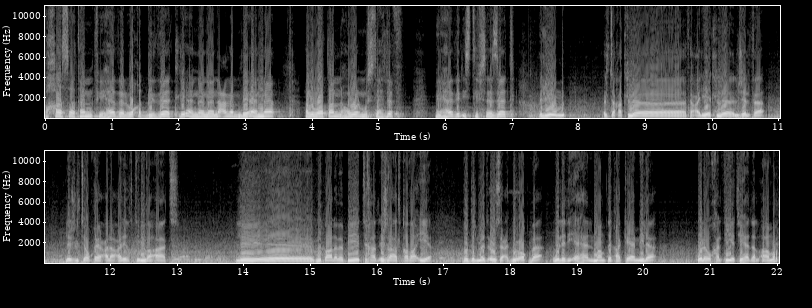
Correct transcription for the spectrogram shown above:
وخاصة في هذا الوقت بالذات لأننا نعلم بأن الوطن هو المستهدف من هذه الاستفزازات. اليوم التقت فعالية الجلفة لأجل التوقيع على عريضة إمضاءات للمطالبة باتخاذ الإجراءات القضائية ضد المدعو سعد بوعقبة والذي أهان المنطقة كاملة وله خلفية هذا الأمر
